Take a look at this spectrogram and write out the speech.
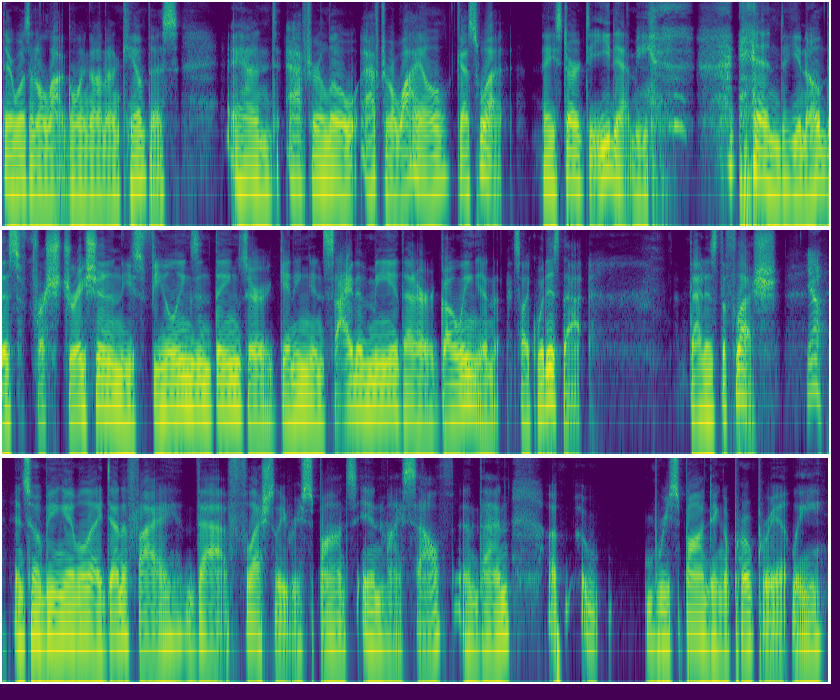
there wasn't a lot going on on campus. And after a little, after a while, guess what? They start to eat at me. and, you know, this frustration and these feelings and things are getting inside of me that are going. And it's like, what is that? That is the flesh. Yeah. And so being able to identify that fleshly response in myself and then uh, responding appropriately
